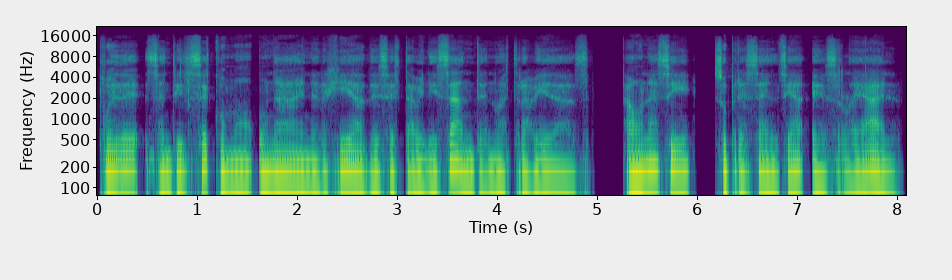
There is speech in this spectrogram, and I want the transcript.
puede sentirse como una energía desestabilizante en nuestras vidas. Aún así, su presencia es real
